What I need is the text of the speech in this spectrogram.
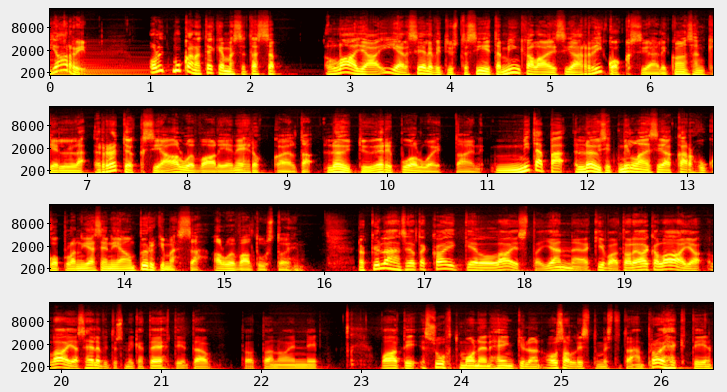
Jari, olit mukana tekemässä tässä laajaa IL-selvitystä siitä, minkälaisia rikoksia, eli kansankielellä rötöksiä aluevaalien ehdokkailta löytyy eri puolueittain. Mitäpä löysit, millaisia karhukoplan jäseniä on pyrkimässä aluevaltuustoihin? No kyllähän sieltä kaikenlaista jännää ja kivaa. Tämä oli aika laaja, laaja selvitys, mikä tehtiin. Tämä tota noin, niin, vaati suht monen henkilön osallistumista tähän projektiin.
